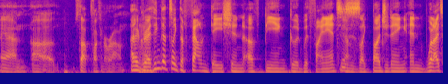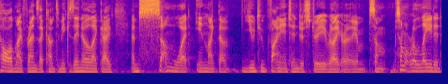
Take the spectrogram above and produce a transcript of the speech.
and uh, stop fucking around. I agree. I think that's like the foundation of being good with finances is like budgeting. And what I tell all of my friends that come to me because they know like I am somewhat in like the YouTube finance industry, or like or I'm some somewhat related.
